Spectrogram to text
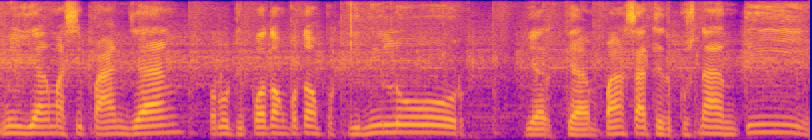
Mie yang masih panjang perlu dipotong-potong begini lur, biar gampang saat direbus nanti.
